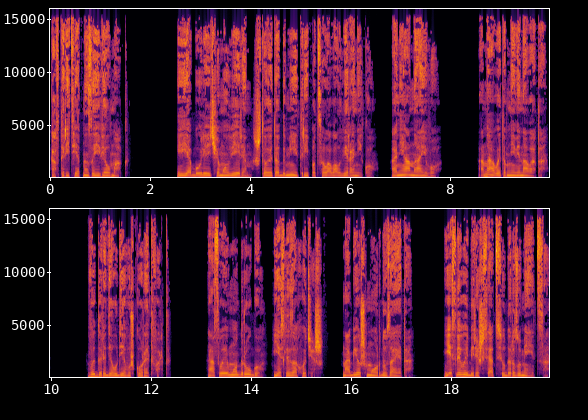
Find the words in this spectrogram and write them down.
авторитетно заявил Мак. И я более чем уверен, что это Дмитрий поцеловал Веронику, а не она его. Она в этом не виновата выгородил девушку Редфорд. А своему другу, если захочешь, набьешь морду за это. Если выберешься отсюда, разумеется.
